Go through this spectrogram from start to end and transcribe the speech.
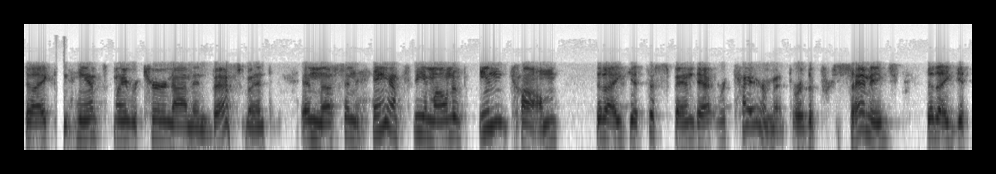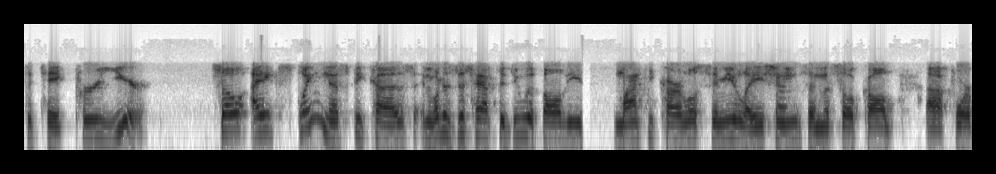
that I can enhance my return on investment and thus enhance the amount of income that I get to spend at retirement or the percentage that I get to take per year. So I explain this because, and what does this have to do with all these Monte Carlo simulations and the so called uh, 4%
